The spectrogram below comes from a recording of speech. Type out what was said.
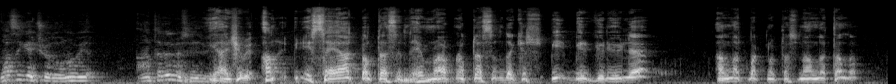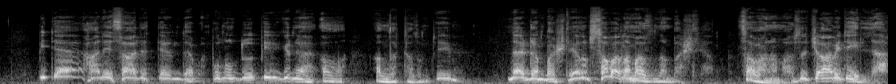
nasıl geçiyordu onu bir anlatabilir misiniz? Yani şimdi an- bir seyahat noktasında, emrah noktasındaki bir, bir günüyle anlatmak noktasını anlatalım. Bir de hani saadetlerinde bulunduğu bir güne an- anlatalım değil mi? Nereden başlayalım? Sabah namazından başlayalım. Sabah namazı camide illa.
